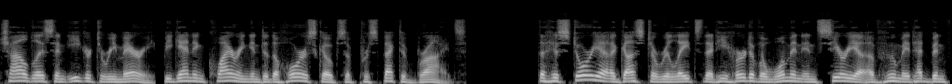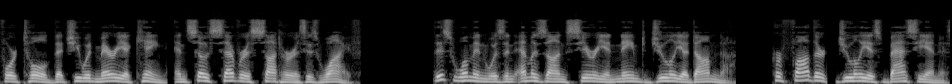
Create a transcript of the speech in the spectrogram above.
childless and eager to remarry, began inquiring into the horoscopes of prospective brides. The Historia Augusta relates that he heard of a woman in Syria of whom it had been foretold that she would marry a king, and so Severus sought her as his wife. This woman was an Emesene Syrian named Julia Domna. Her father, Julius Bassianus,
